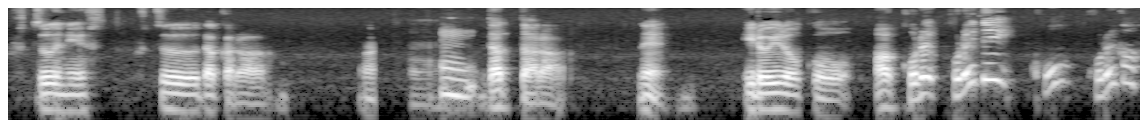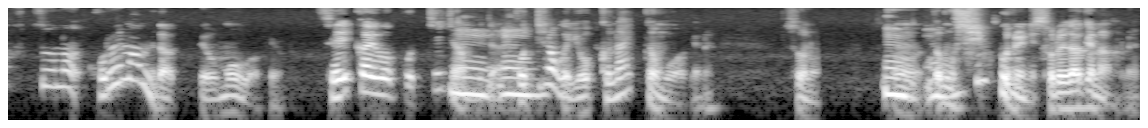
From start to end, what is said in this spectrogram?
普通に、普通だから、あのうんだったら、ね、いろいろこう、あ、これ、これで、こう、これが普通の、これなんだって思うわけよ。正解はこっちじゃんみたいな。うんうんこっちの方が良くないって思うわけね。その、うんうん、でもシンプルにそれだけなのね。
